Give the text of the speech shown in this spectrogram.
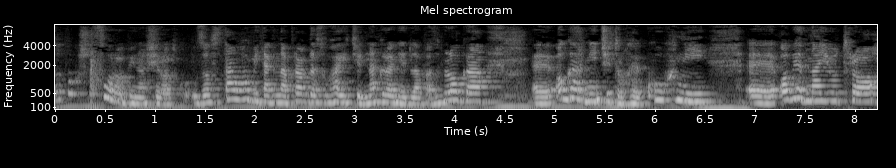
Co to krzesło robi na środku? Zostało mi tak naprawdę, słuchajcie, nagranie dla Was vloga, e, ogarnięcie trochę kuchni, e, obiad na jutro,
